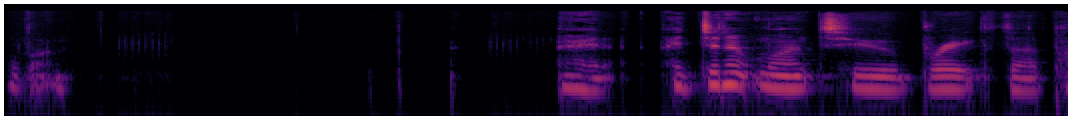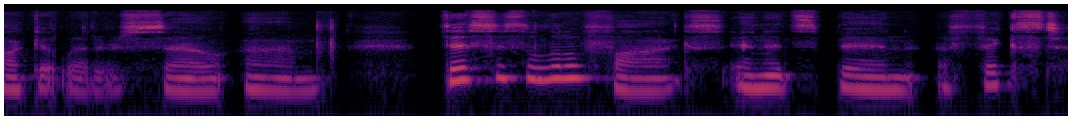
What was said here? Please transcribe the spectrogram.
Hold on. All right, I didn't want to break the pocket letters, so um, this is a little fox, and it's been affixed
